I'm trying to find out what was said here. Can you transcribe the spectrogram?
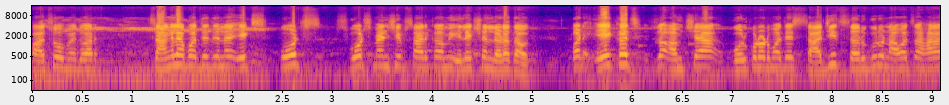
पाचो उमेदवार चांगल्या पद्धतीनं एक स्पोर्ट्स स्पोर्ट्समॅनशिपसारखं आम्ही इलेक्शन लढत आहोत. पण एकच जो आमच्या गोलकोट रोडमध्ये साजिद सरगुरू नावाचा हा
